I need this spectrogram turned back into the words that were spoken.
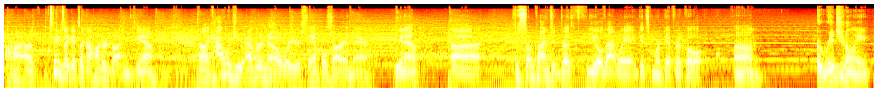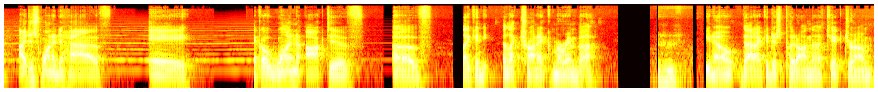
a uh, seems like it's like a hundred buttons, you know. And like, how would you ever know where your samples are in there? You know. Uh, so sometimes it does feel that way. It gets more difficult. Um, originally, I just wanted to have a like a one octave of like an electronic marimba. You know that I could just put on the kick drum,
